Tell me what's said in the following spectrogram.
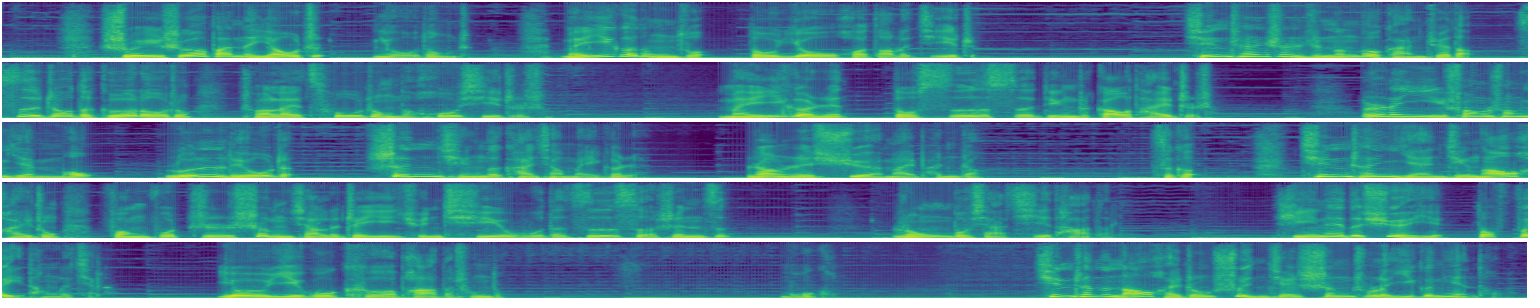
水蛇般的腰肢扭动着，每一个动作都诱惑到了极致。秦晨甚至能够感觉到四周的阁楼中传来粗重的呼吸之声，每一个人都死死盯着高台之上，而那一双双眼眸轮流着深情地看向每个人，让人血脉喷张。此刻。秦晨眼睛脑海中仿佛只剩下了这一群起舞的姿色身姿，容不下其他的了。体内的血液都沸腾了起来，又有一股可怕的冲动。魔恐，秦晨的脑海中瞬间生出了一个念头来。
